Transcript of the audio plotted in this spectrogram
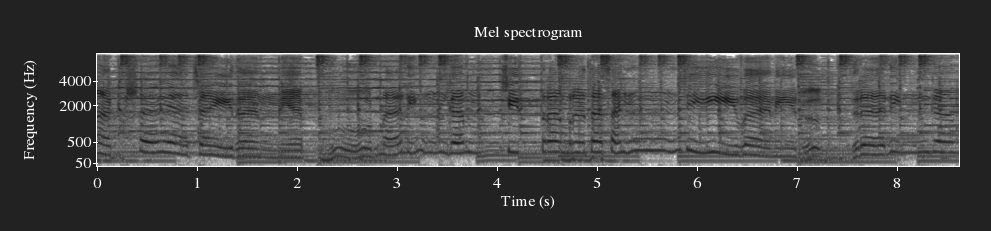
അക്ഷയ ചൈതന്യ പൂർണലിംഗം ചിത്രമൃത സഞ്ജീവനി രുദ്രലിംഗം.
